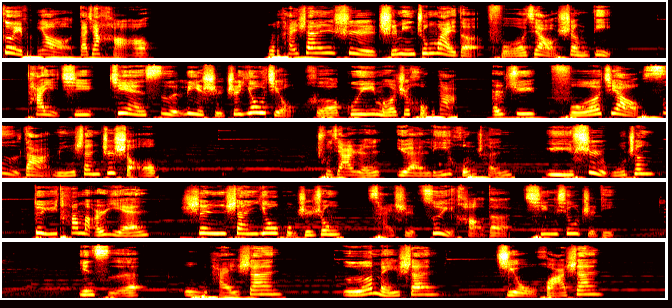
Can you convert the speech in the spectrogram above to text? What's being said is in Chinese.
各位朋友，大家好。五台山是驰名中外的佛教圣地，它以其建寺历史之悠久和规模之宏大，而居佛教四大名山之首。出家人远离红尘，与世无争，对于他们而言，深山幽谷之中才是最好的清修之地。因此，五台山。峨眉山、九华山、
